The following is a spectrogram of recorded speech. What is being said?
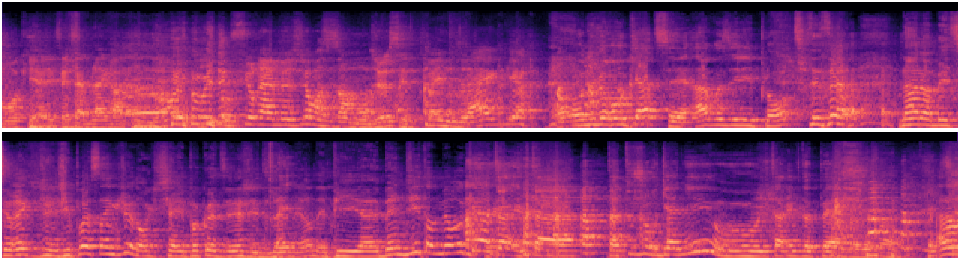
bon, ok, allez, faites la blague rapidement. Et puis, Au fur et à mesure, en se disant, mon dieu, c'est pas une blague. En, en numéro 4, c'est arroser les plantes. C'est ça. Non, non, mais c'est vrai que j'ai- pas 5 jeux, donc je savais pas quoi dire. J'ai dit de la merde. Et puis, euh, Benji, ton numéro 4. T'as- toujours gagné ou il t'arrive de perdre? Alors,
